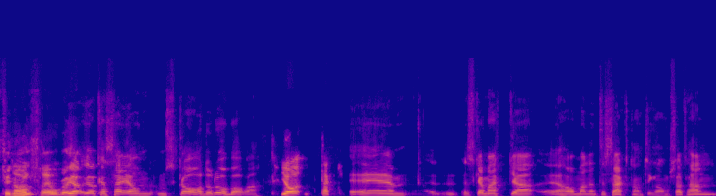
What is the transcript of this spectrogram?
Finalfrågor. Jag, jag kan säga om, om skador då bara. Ja, tack. Eh, Skamacka har man inte sagt någonting om så att han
